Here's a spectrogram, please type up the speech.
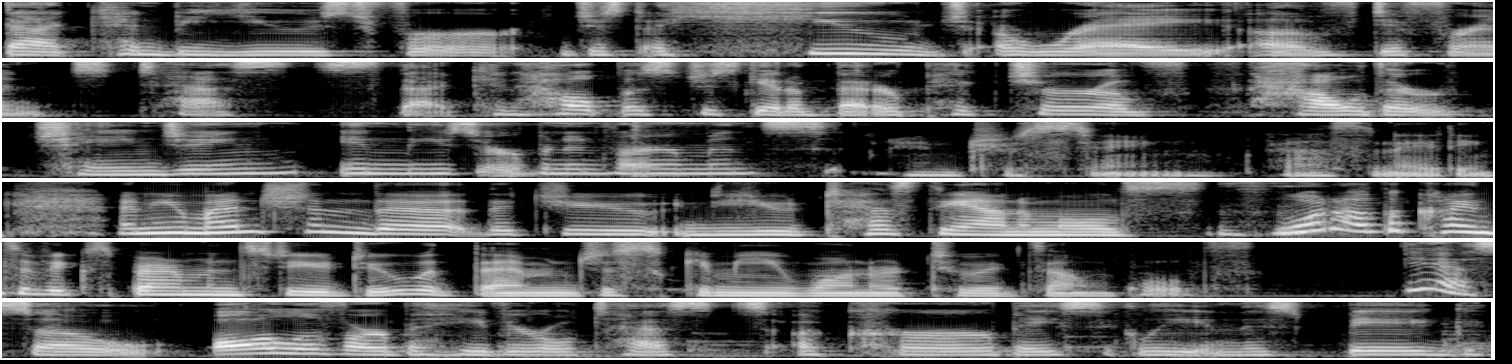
that can be used for just a huge array of different tests that can help us just get a better picture of how they're changing in these urban environments. Interesting, fascinating. And you mentioned that that you you test the animals. What other kinds of experiments do you do with them? Just give me one or two examples. Yeah, so all of our behavioral tests occur basically in this big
